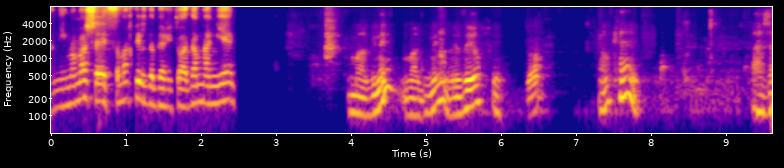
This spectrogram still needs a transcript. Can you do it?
אני ממש שמחתי לדבר איתו, אדם מעניין. מגניב, מגניב, איזה יופי. לא? אוקיי. אז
